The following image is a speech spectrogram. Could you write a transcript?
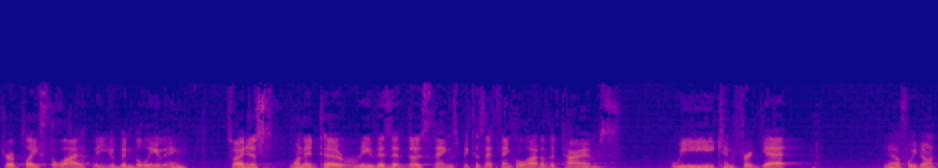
to replace the lies that you've been believing. So I just wanted to revisit those things because I think a lot of the times we can forget, you know, if we don't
